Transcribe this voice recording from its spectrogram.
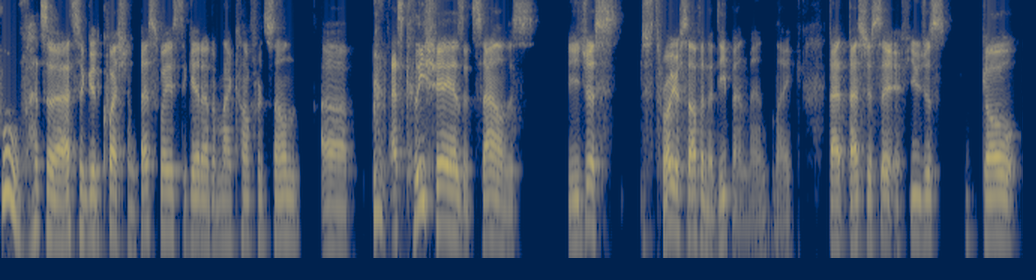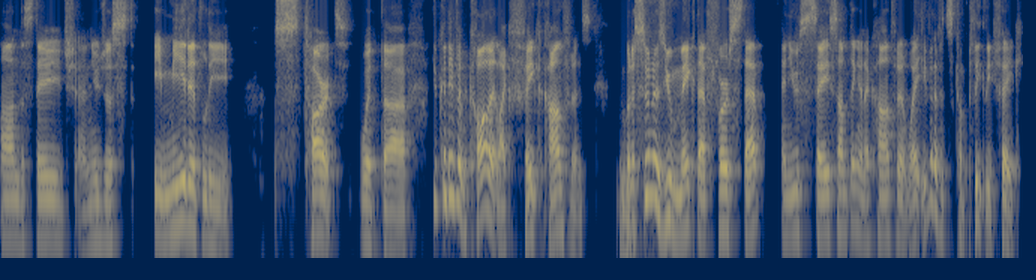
Whew, that's a that's a good question. Best ways to get out of my comfort zone. Uh, as cliche as it sounds, you just just throw yourself in the deep end, man. Like that that's just it. If you just go on the stage and you just immediately start with uh you could even call it like fake confidence. Mm. But as soon as you make that first step and you say something in a confident way, even if it's completely fake,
